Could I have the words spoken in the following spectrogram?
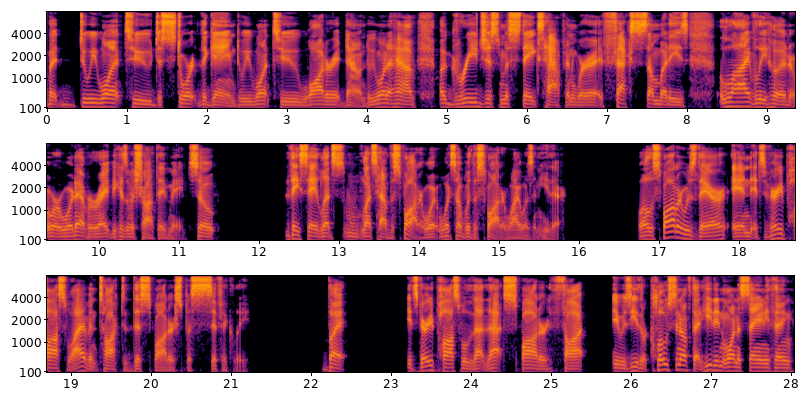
But do we want to distort the game? Do we want to water it down? Do we want to have egregious mistakes happen where it affects somebody's livelihood or whatever, right? Because of a shot they've made. So they say, let's let's have the spotter. What, what's up with the spotter? Why wasn't he there? Well, the spotter was there, and it's very possible. I haven't talked to this spotter specifically, but it's very possible that that spotter thought it was either close enough that he didn't want to say anything,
